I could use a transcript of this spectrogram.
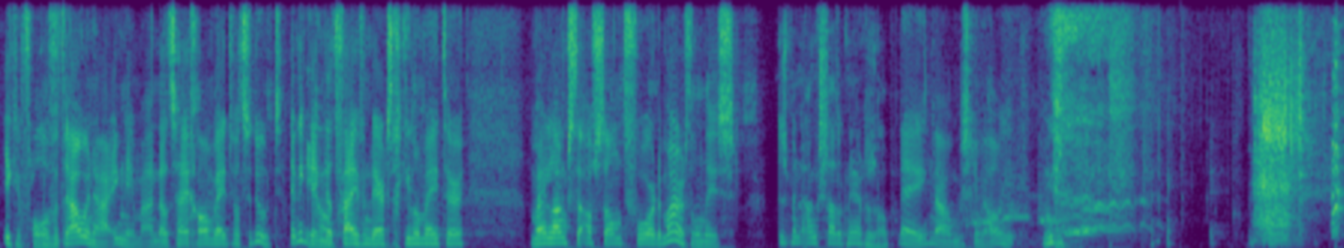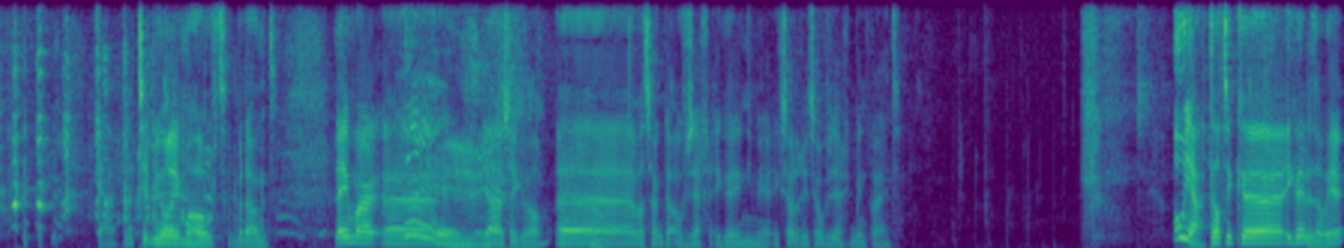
ik heb volle vertrouwen in haar. Ik neem aan dat zij gewoon weet wat ze doet. En ik Ik denk ook. dat 35 kilometer mijn langste afstand voor de marathon is. Dus mijn angst staat ook nergens op. Nee, nou, misschien wel. ja, dat zit nu al in mijn hoofd. Bedankt. Nee, maar... eh, nee. Ja, zeker wel. Eh, Wat zou ik daarover zeggen? Ik weet het niet meer. Ik zou er iets over zeggen. Ik ben het kwijt. Oh ja, dat ik... eh, ik weet het alweer.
